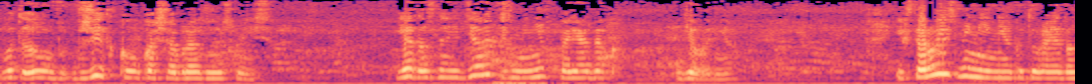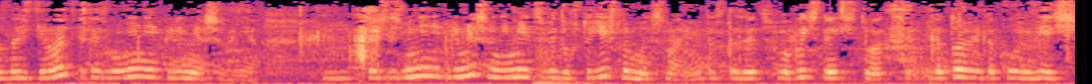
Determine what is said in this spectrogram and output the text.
вот э, в в жидкую кашеобразную смесь, я должна ее делать, изменив порядок делания. И второе изменение, которое я должна сделать, это изменение перемешивания. То есть изменение перемешивания имеется в виду, что если мы с вами, так сказать, в обычной ситуации готовим такую вещь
